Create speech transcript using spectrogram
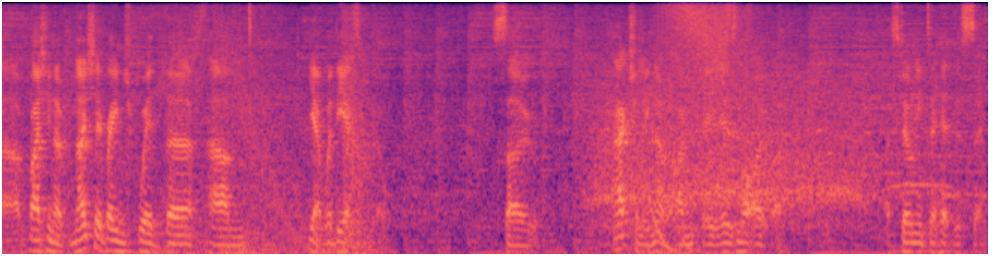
uh, actually no, Nightshade range with the, um, yeah, with the Excadrill. So, actually no, I'm, it is not over. I still need to hit this Sing.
